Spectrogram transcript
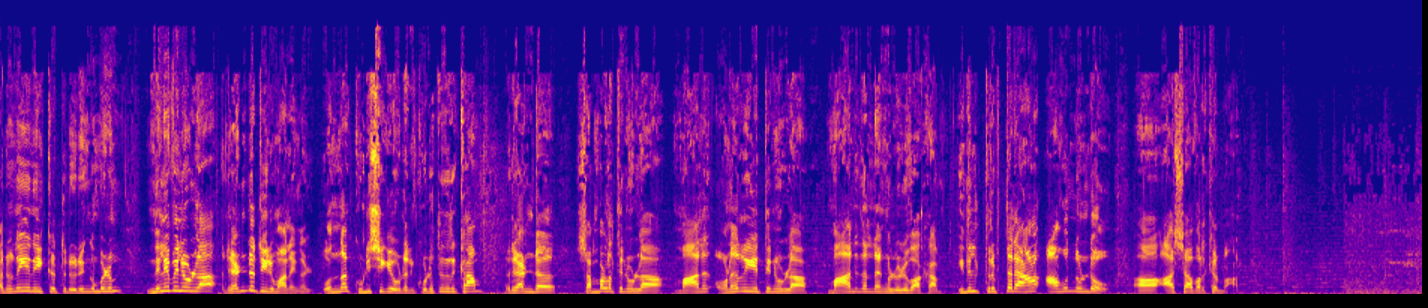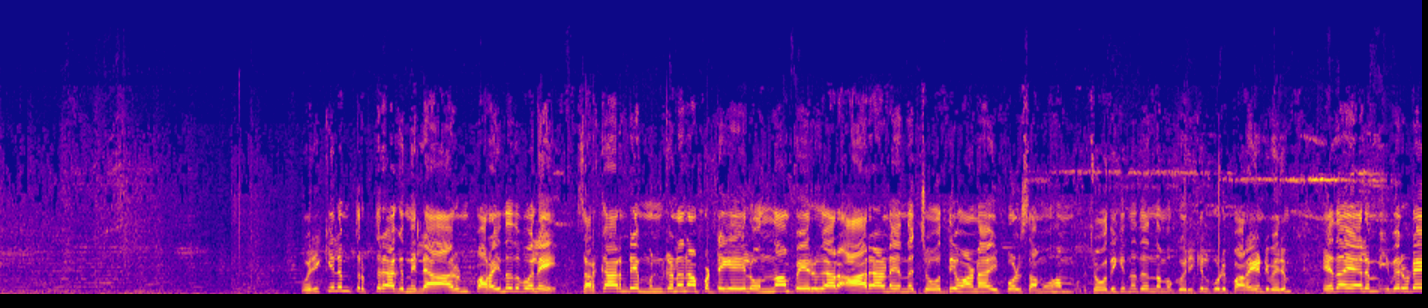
അനുനയ നീക്കത്തിന് ഒരുങ്ങുമ്പോഴും നിലവിലുള്ള രണ്ട് തീരുമാനങ്ങൾ. ഒന്ന് കുടിശ്ശിക ഉടൻ കൊടുത്തു തീർക്കാം. രണ്ട് ശമ്പളത്തിനുള്ള മാന ഒണറിയത്തിനുള്ള മാനദണ്ഡങ്ങൾ ഒഴിവാക്കാം. ഇതിൽ തൃപ്തരാ ആകുന്നുണ്ടോ ആശാ വർക്കർമാർ? ഒരിക്കലും തൃപ്തരാകുന്നില്ല. അരുൺ പറയുന്നത് പോലെ സർക്കാരിന്റെ മുൻഗണനാ പട്ടികയിൽ ഒന്നാം പേരുകാർ ആരാണ് എന്ന ചോദ്യമാണ് ഇപ്പോൾ സമൂഹം ചോദിക്കുന്നതെന്ന് നമുക്ക് ഒരിക്കൽ കൂടി പറയേണ്ടി വരും. ഏതായാലും ഇവരുടെ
